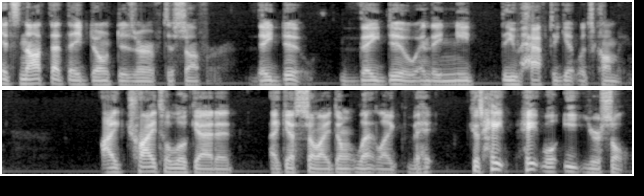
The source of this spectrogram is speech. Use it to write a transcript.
it's not that they don't deserve to suffer. They do. They do, and they need, you have to get what's coming. I try to look at it, I guess, so I don't let like the, because hate, hate will eat your soul.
